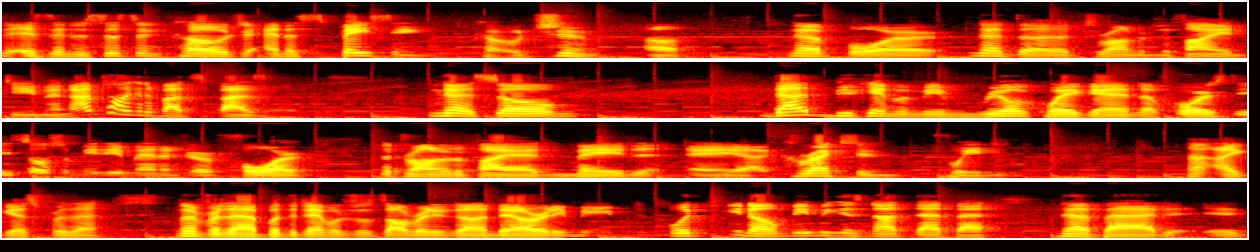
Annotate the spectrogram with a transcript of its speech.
is an assistant coach and a spacing coach uh, for the Toronto Defiant team, and I'm talking about Spazzo. So that became a meme real quick, and of course, the social media manager for the Toronto Defiant made a uh, correction tweet. I guess for that, not for that, but the damage was already done. They already memed. Which you know, memeing is not that bad. Not bad. It,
